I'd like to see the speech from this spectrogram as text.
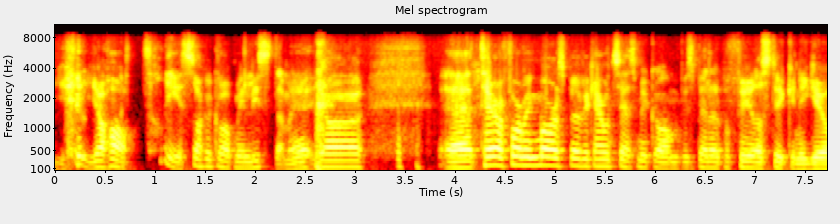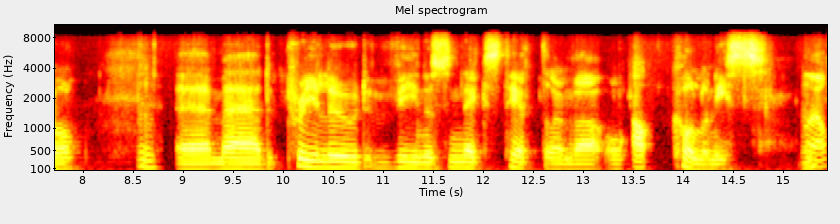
Jag, har tre saker kvar på min lista. Men jag, eh, Terraforming Mars behöver vi kanske inte säga så mycket om. Vi spelade på fyra stycken igår. Mm. Eh, med Prelude, Venus Next heter den va? Och Ja. Colonies. Mm. Ja,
